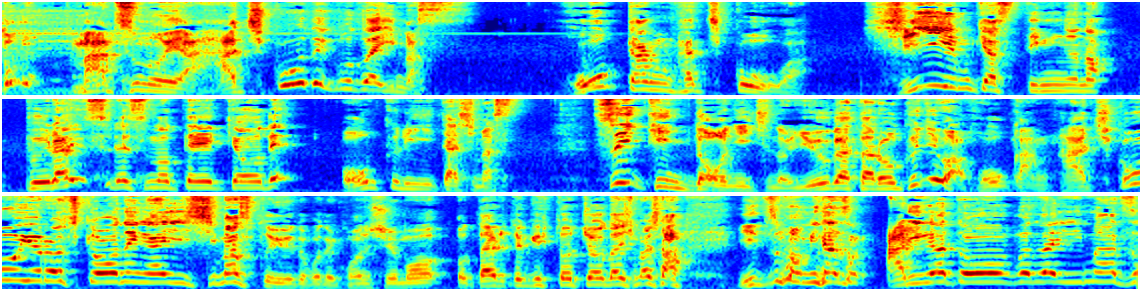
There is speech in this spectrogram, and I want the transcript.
どうも、松野屋八甲でございます。宝冠八甲は CM キャスティングのプライスレスの提供でお送りいたします。水金土日の夕方6時は宝冠八甲をよろしくお願いします。というところで今週もお便りとギフト頂戴しました。いつも皆さんありがとうございます。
